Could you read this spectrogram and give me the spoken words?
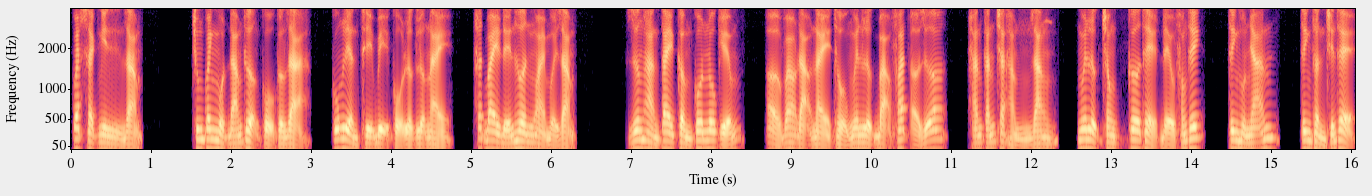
quét sạch nghìn giảm. Trung quanh một đám thượng cổ cường giả, cũng liền thì bị cổ lực lượng này, hất bay đến hơn ngoài mười dặm. Dương Hàn tay cầm côn nô kiếm, ở vào đạo này thổ nguyên lực bạo phát ở giữa, hắn cắn chặt hàm răng, nguyên lực trong cơ thể đều phóng thích, tinh hồn nhãn, tinh thần chiến thể,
